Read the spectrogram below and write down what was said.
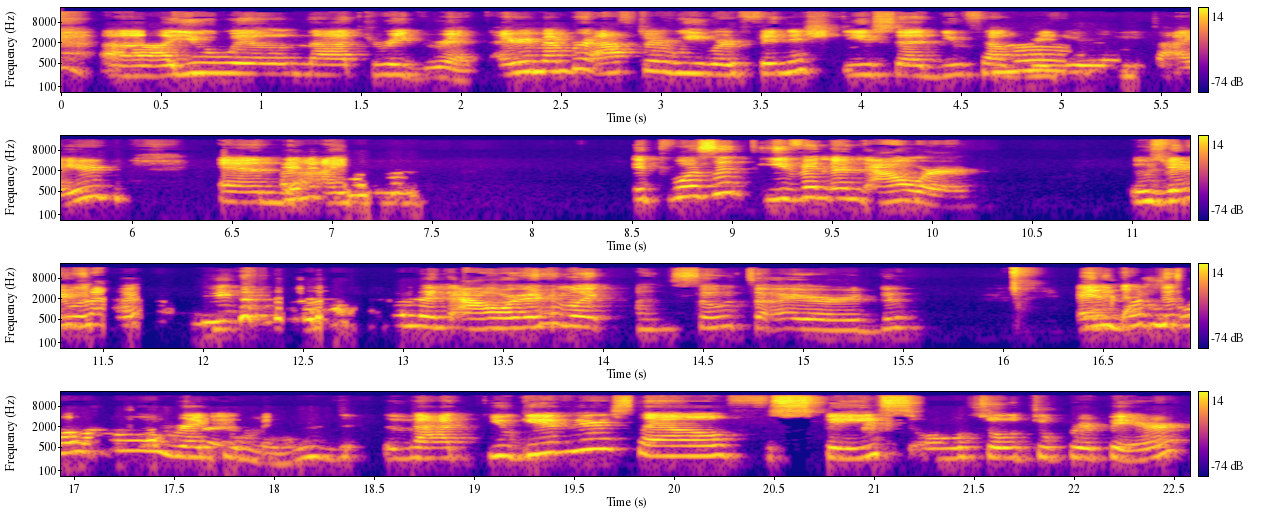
uh, you will not regret. I remember after we were finished, you said you felt really, really tired, and, And it I wasn't- It wasn't even an hour. it was very was fast. actually less than an hour, and I'm like, I'm so tired. And, And I just also recommend that you give yourself space also to prepare.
